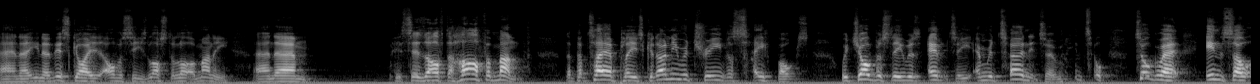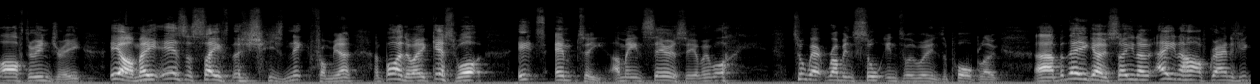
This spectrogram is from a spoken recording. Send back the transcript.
and, uh, you know, this guy obviously has lost a lot of money. And um, it says after half a month, the Pattaya police could only retrieve a safe box, which obviously was empty, and return it to him. talk, talk, about insult after injury. Yeah, mate, here's a safe that she's nicked from you. And by the way, guess what? It's empty. I mean, seriously, I mean, what? Talk about rubbing salt into the wounds, the poor bloke. Um, but there you go. So you know, eight and a half grand. If you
